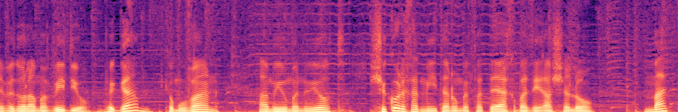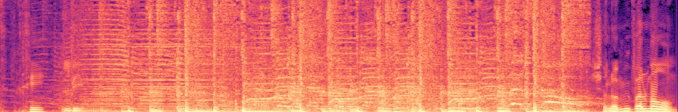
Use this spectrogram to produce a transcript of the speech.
לבין עולם הוידאו, וגם, כמובן, המיומנויות שכל אחד מאיתנו מפתח בזירה שלו. מתחילים. שלום יובל מרום.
